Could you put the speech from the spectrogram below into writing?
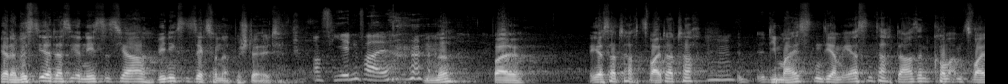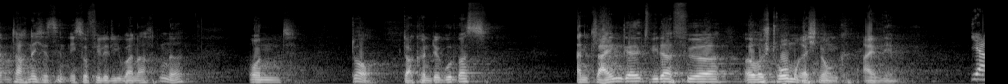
Ja, dann wisst ihr, dass ihr nächstes Jahr wenigstens 600 bestellt. Auf jeden Fall. ne? Weil erster Tag, zweiter Tag, die meisten, die am ersten Tag da sind, kommen am zweiten Tag nicht. Es sind nicht so viele, die übernachten. Ne? Und ja, da könnt ihr gut was an Kleingeld wieder für eure Stromrechnung einnehmen. Ja,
